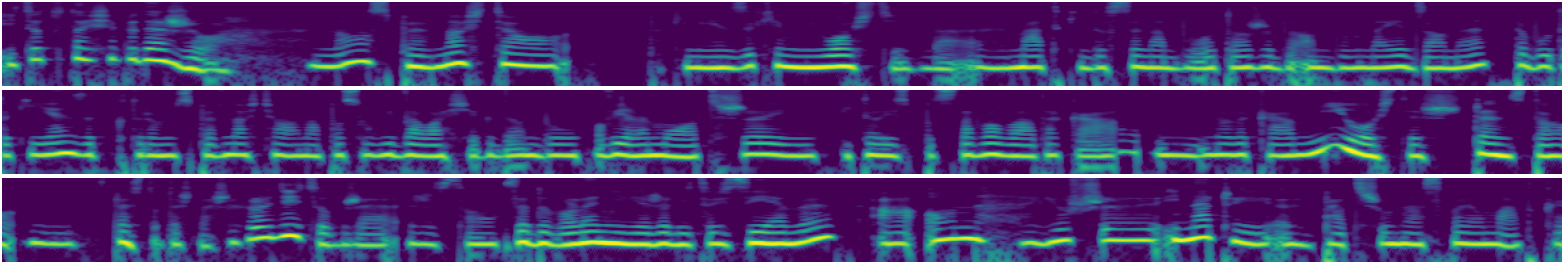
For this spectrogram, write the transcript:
I co tutaj się wydarzyło? No, z pewnością takim językiem miłości dla e, matki do syna było to, żeby on był najedzony. To był taki język, którym z pewnością ona posługiwała się, gdy on był o wiele młodszy i, i to jest podstawowa taka, mm, no taka miłość też często, mm, często też naszych rodziców, że, że są zadowoleni, jeżeli coś zjemy, a on już e, inaczej e, patrzył na swoją matkę,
